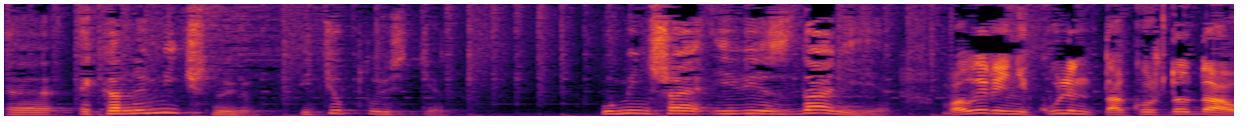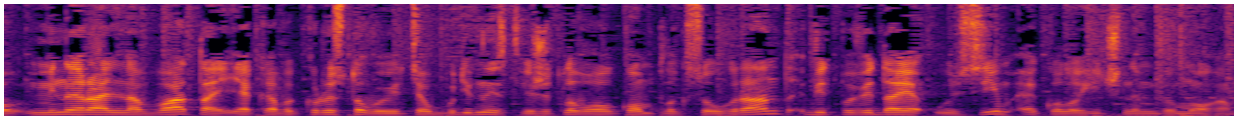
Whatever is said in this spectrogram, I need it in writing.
э, экономичную и теплую стену. Уменьшая и вес здания, Валерій Нікулін також додав, мінеральна вата, яка використовується у будівництві житлового комплексу Грант, відповідає усім екологічним вимогам.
